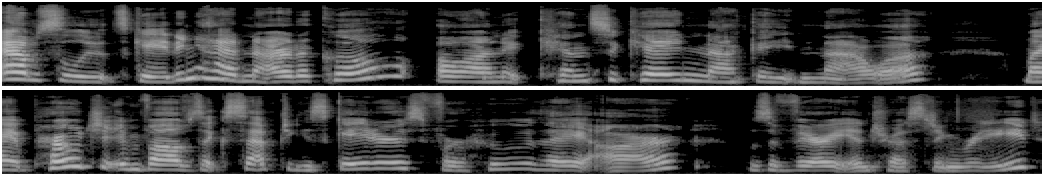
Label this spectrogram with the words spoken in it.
Absolute Skating had an article on Kensuke Nakaniwa. My approach involves accepting skaters for who they are. It was a very interesting read.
